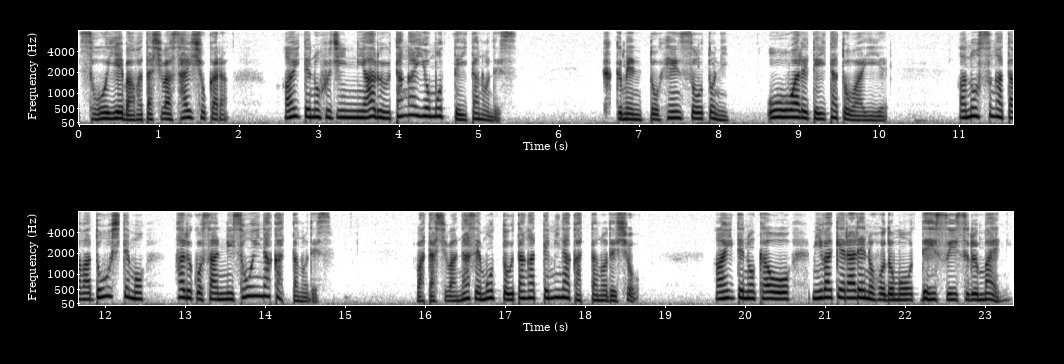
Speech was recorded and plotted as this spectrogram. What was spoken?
そういえば私は最初から「相手の夫人にある疑いを持っていたのです。覆面と変装とに覆われていたとはいえあの姿はどうしても春子さんにそういなかったのです。私はなぜもっと疑ってみなかったのでしょう。相手の顔を見分けられぬほども泥酔する前に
